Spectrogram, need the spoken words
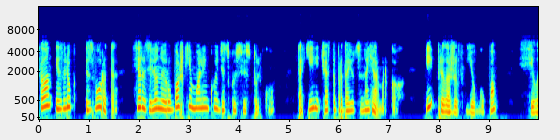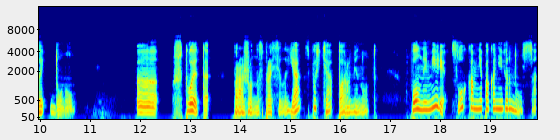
Салан извлек из ворота серо-зеленой рубашки маленькую детскую свистульку. Такие часто продаются на ярмарках. И, приложив ее к губам, силой дунул. «Э, «Что это?» – пораженно спросила я спустя пару минут. В полной мере слух ко мне пока не вернулся.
